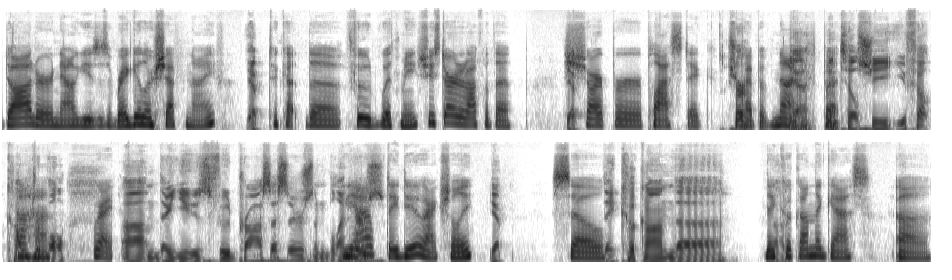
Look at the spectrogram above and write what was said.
daughter now uses a regular chef knife yep. to cut the food with me. She started off with a Yep. sharper plastic Sure. type of knife, yeah, but until she you felt comfortable. right. Um, they use food processors and blenders. yeah, they do actually. yep. So they, They cook on the They cook on the gas uh,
